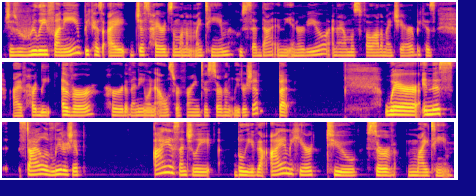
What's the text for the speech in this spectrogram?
which is really funny because I just hired someone on my team who said that in the interview, and I almost fell out of my chair because I've hardly ever heard of anyone else referring to servant leadership. But where in this style of leadership, I essentially believe that I am here to serve my team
